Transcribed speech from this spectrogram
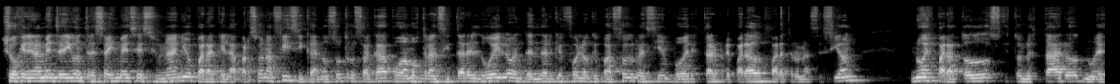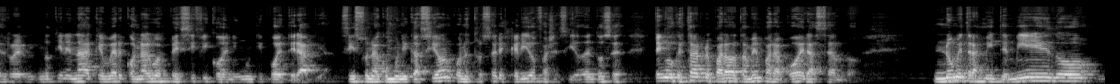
Yo generalmente digo entre seis meses y un año para que la persona física, nosotros acá podamos transitar el duelo, entender qué fue lo que pasó y recién poder estar preparados para tener una sesión. No es para todos, esto no es tarot, no, es, no tiene nada que ver con algo específico de ningún tipo de terapia. Si es una comunicación con nuestros seres queridos fallecidos. Entonces, tengo que estar preparado también para poder hacerlo. No me transmite miedo.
